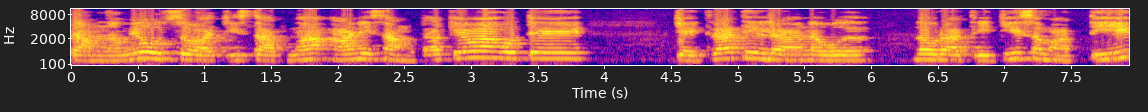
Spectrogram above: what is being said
रामनवमी उत्सवाची स्थापना आणि सांगता केव्हा होते? चैत्रातील नव नवरात्रीची समाप्ती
